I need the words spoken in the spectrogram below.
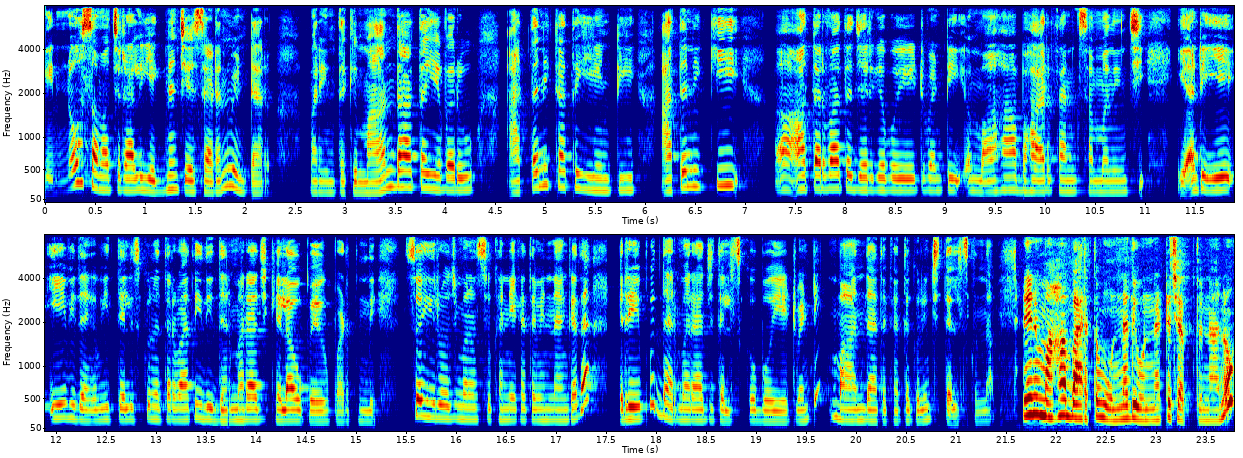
ఎన్నో సంవత్సరాలు యజ్ఞం చేశాడని వింటారు. మరి ఇంతకి మాందాత ఎవరు? అతని కథ ఏంటి? అతనికి ఆ తర్వాత జరగబోయేటువంటి మహాభారతానికి సంబంధించి అంటే ఏ ఏ విధంగా ఇది తెలుసుకున్న తర్వాత ఇది ధర్మరాజుకి ఎలా ఉపయోగపడుతుంది? సో ఈరోజు మనం సుకన్య కథ విన్నాం కదా? రేపు ధర్మరాజు తెలుసుకోబోయేటువంటి మాందాత కథ గురించి తెలుసుకుందాం. నేను మహాభారతం ఉన్నది ఉన్నట్టు చెప్తున్నాను.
